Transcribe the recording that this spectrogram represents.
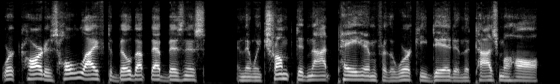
worked hard his whole life to build up that business. And then when Trump did not pay him for the work he did in the Taj Mahal,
